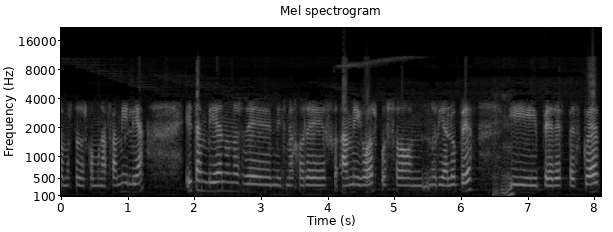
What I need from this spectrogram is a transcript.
somos todos como una familia, y también unos de mis mejores amigos pues son Nuria López y Pérez Pesquet,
